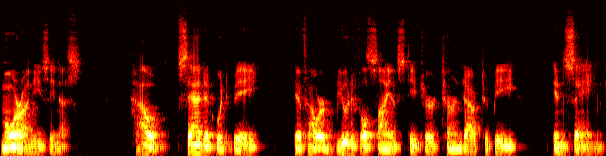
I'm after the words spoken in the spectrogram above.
More uneasiness. How sad it would be if our beautiful science teacher turned out to be insane.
